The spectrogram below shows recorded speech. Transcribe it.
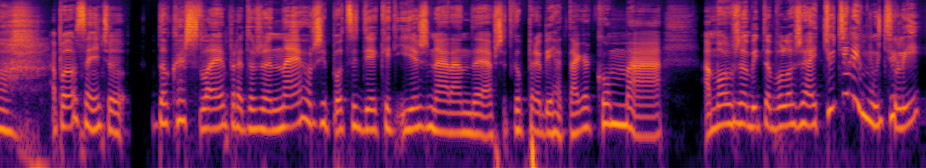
oh, A potom sa niečo dokašle, pretože najhorší pocit je, keď ideš na rande a všetko prebieha tak, ako má. A možno by to bolo, že aj ťutili mučili,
